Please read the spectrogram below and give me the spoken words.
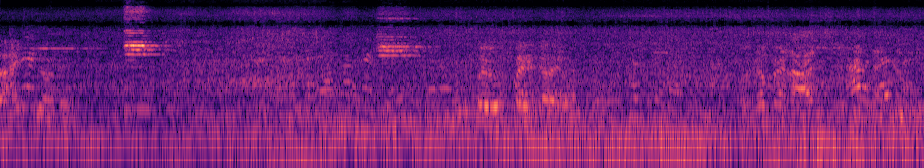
હાચ્યો છે. ઉપર ઉપર કરાય ગમે ને આજ છે આવડે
